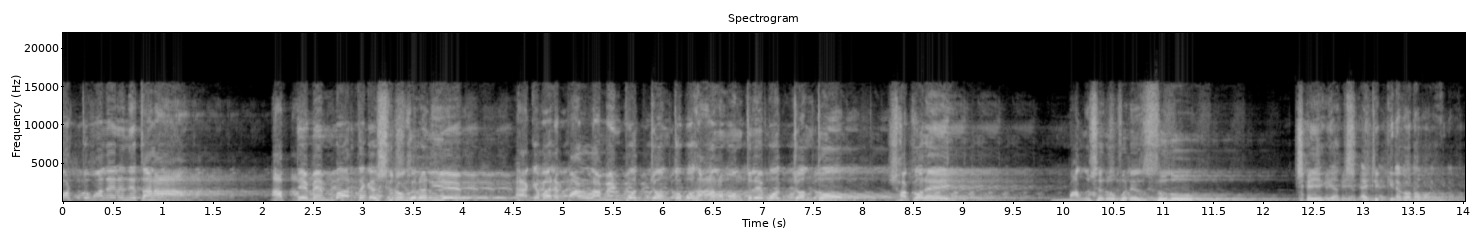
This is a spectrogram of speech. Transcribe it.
বর্তমানের নেতারা আপনি মেম্বার থেকে শুরু করে নিয়ে একেবারে পার্লামেন্ট পর্যন্ত, প্রধানমন্ত্রী পর্যন্ত সকলেই মানুষের উপরে জুলুম ছেয়ে গেছে। ঠিক কিনা কথা বলে?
